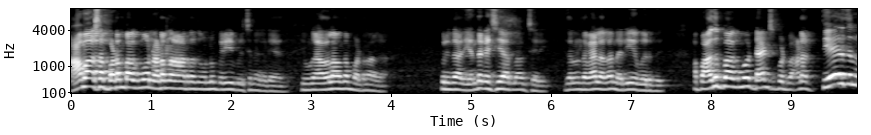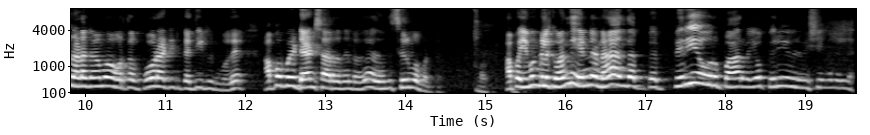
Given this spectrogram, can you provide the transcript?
ஆபாச படம் பார்க்கும்போது நடனம் ஆடுறது ஒன்றும் பெரிய பிரச்சனை கிடையாது. இவங்க அதெல்லாம் தான் பண்ணுறாங்க புரியுதா? அது எந்த கட்சியாக இருந்தாலும் சரி. இதெல்லாம் இந்த வேலைலாம் நிறைய வருது. அப்போ அது பார்க்கும்போது டான்ஸ் பண்ணுவேன் ஆனால் தேர்தல் நடக்காமல் ஒருத்தர் போராட்டிட்டு கத்திட்டு இருக்கும்போது அப்போ போய் டான்ஸ் ஆடுறதுன்றது அது வந்து சிறுமப்படுத்தும். Okay. அப்போ இவங்களுக்கு வந்து என்னென்னா அந்த பெ- பெரிய ஒரு பார்வையோ பெரிய ஒரு விஷயங்கள் இல்லை.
